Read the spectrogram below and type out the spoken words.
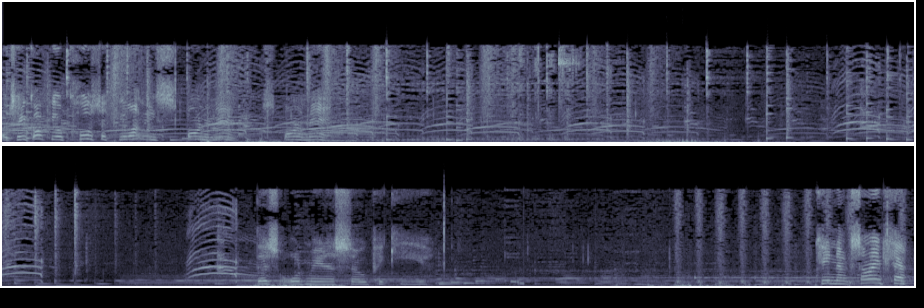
I'll take off your clothes if you let me spawn him in. Spawn him in. This old man is so picky. Okay, next time I check,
